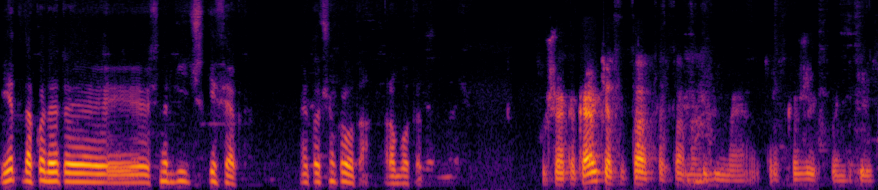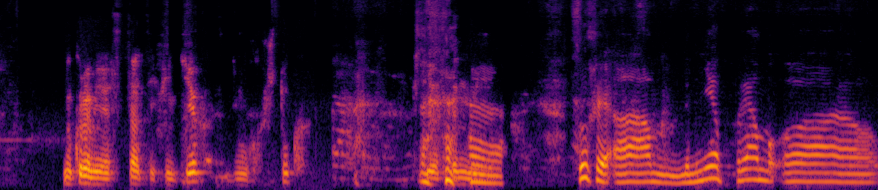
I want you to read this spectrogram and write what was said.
и это такой дает синергетический эффект. Это очень круто работает. Слушай, а какая у тебя ассоциация самая любимая? Вот расскажи какой-нибудь. Ну, кроме ассоциации финтех, двух штук, все остальные. Слушай, а мне прям а,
